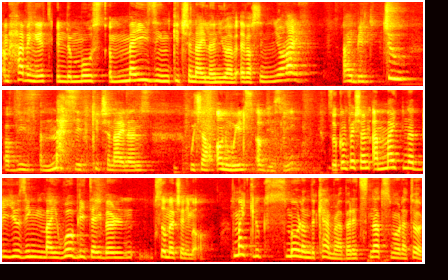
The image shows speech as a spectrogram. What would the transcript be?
I'm having it in the most amazing kitchen island you have ever seen in your life. I built two of these massive kitchen islands which are on wheels, obviously. So confession, I might not be using my wobbly table so much anymore. It might look small on the camera, but it's not small at all.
